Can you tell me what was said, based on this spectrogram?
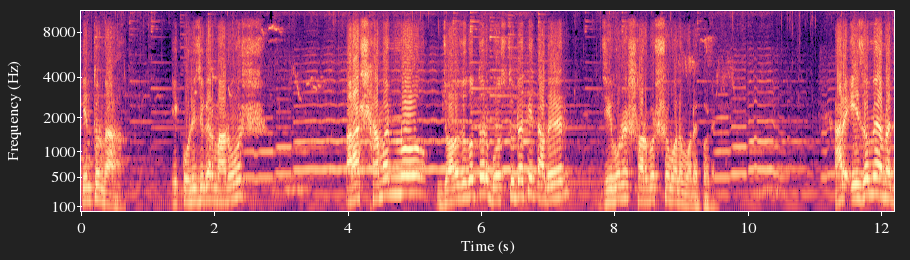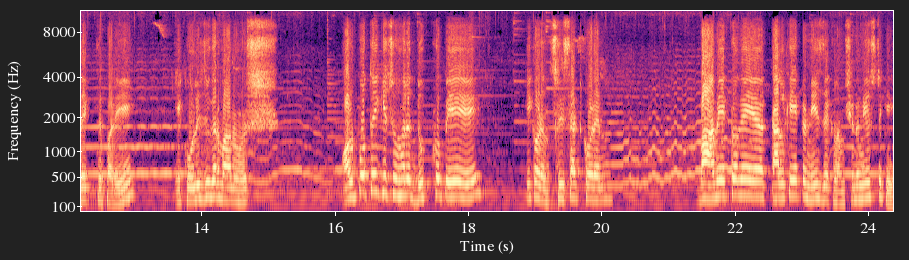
কিন্তু না, এই কলিযুগের মানুষ তারা সামান্য জড়জগতের বস্তুটাকে তাদের জীবনের সর্বস্ব বলে মনে করে। আর এই জন্য আমরা দেখতে পারি, এই কলিযুগের মানুষ অল্পতেই কিছু হলে দুঃখ পেয়ে কি করেন সুইসাইড করেন। বা আমি একটু আগে, কালকে একটা নিউজ দেখলাম, সেটা নিউজটা কি?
